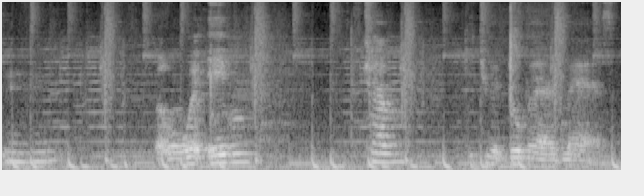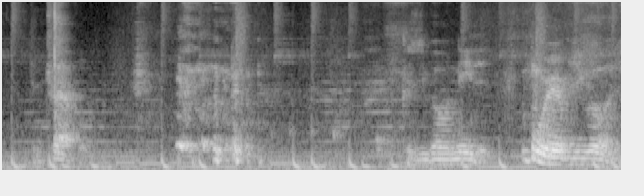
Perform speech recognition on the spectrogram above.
Mm-hmm. But when we're able to travel, get you a dope ass mask and travel. Cause you're gonna need it wherever you're going.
